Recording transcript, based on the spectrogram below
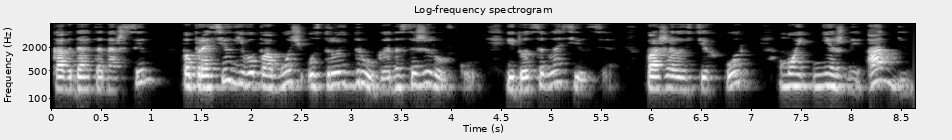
Когда-то наш сын попросил его помочь устроить друга на стажировку, и тот согласился. Пожалуй, с тех пор мой нежный ангел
